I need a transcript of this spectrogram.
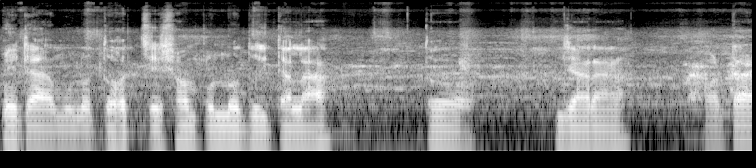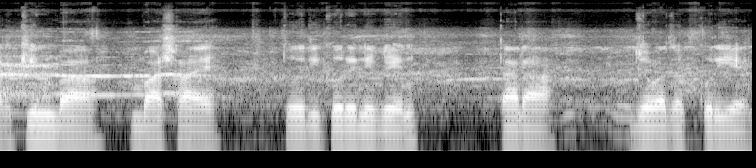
এটা মূলত হচ্ছে সম্পূর্ণ দুইতলা। তো যারা অটার কিংবা বাসায় তৈরি করে নেবেন, তারা যোগাযোগ করিয়েন।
